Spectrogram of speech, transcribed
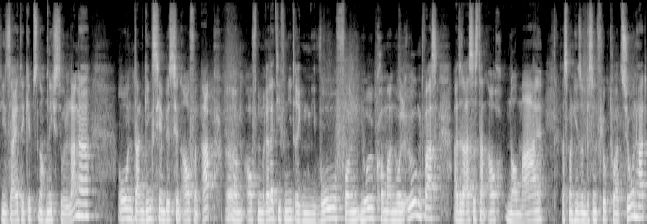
Die Seite gibt's noch nicht so lange. Und dann ging's hier ein bisschen auf und ab ähm, auf einem relativ niedrigen Niveau von 0,0 irgendwas. Also da ist es dann auch normal, dass man hier so ein bisschen Fluktuation hat.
